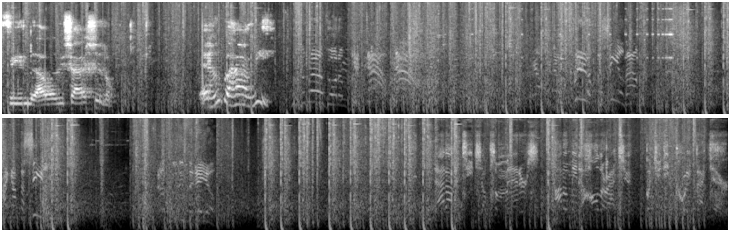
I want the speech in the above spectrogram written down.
See, look. I wasn't trying to shoot him. Hey, who behind me? Put the rounds on him. Get down, now! Shield, the shield out! I got the shield! Now to leave the AO. That ought to teach up some manners. I don't mean to holler at you, but you did great back there.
